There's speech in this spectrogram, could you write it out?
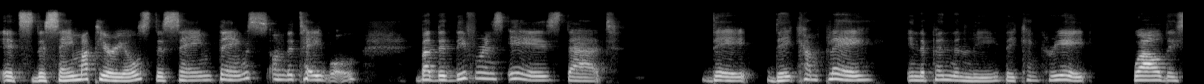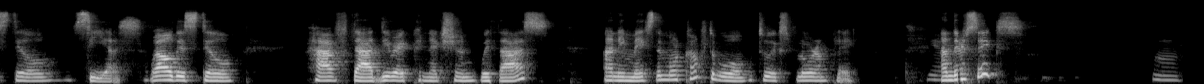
it's the same materials, the same things on the table. But the difference is that they they can play independently, they can create while they still see us, while they still have that direct connection with us. And it makes them more comfortable to explore and play. Yeah. And they're six. Mm,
